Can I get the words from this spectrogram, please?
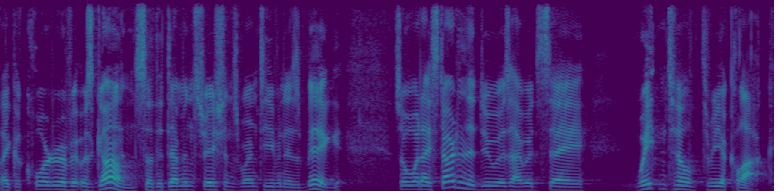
like a quarter of it was gone. So the demonstrations weren't even as big. So what I started to do is I would say, Wait until 3 o'clock.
